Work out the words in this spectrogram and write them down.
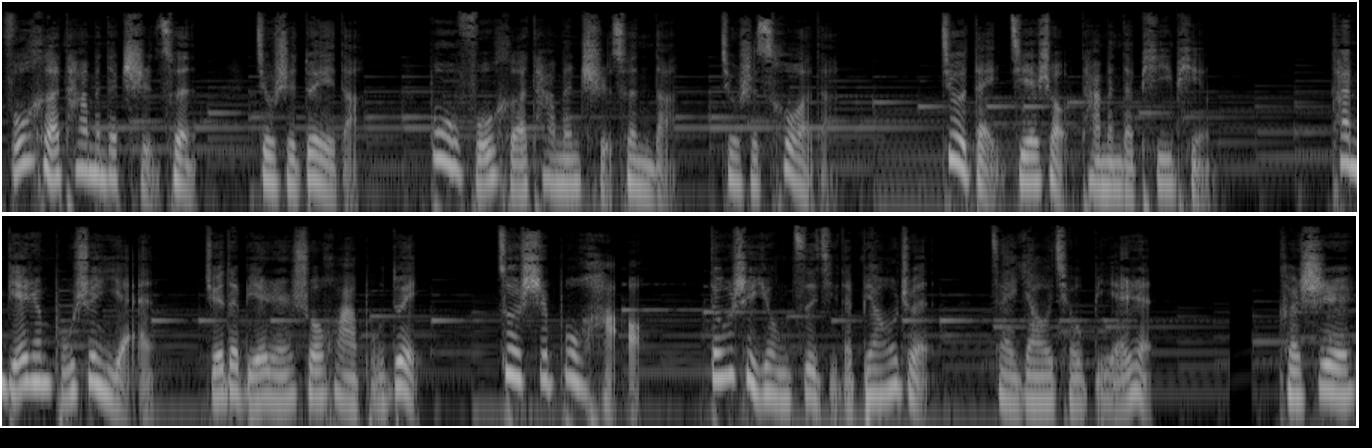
符合他们的尺寸就是对的，不符合他们尺寸的就是错的，就得接受他们的批评。看别人不顺眼，觉得别人说话不对，做事不好，都是用自己的标准在要求别人。可是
